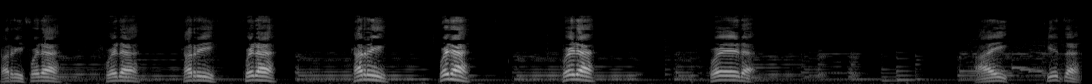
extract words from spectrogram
Harry, fuera, fuera. Harry, fuera. Harry, fuera. Fuera. Fuera. Ahí, quieta.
